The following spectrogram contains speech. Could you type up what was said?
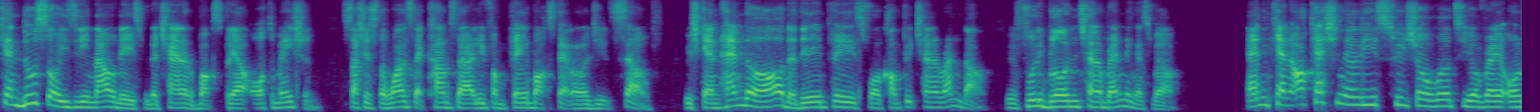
can do so easily nowadays with the channel box player automation such as the ones that comes directly from Playbox technology itself, which can handle all the day plays for a complete channel rundown with fully blown channel branding as well. And can occasionally switch over to your very own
